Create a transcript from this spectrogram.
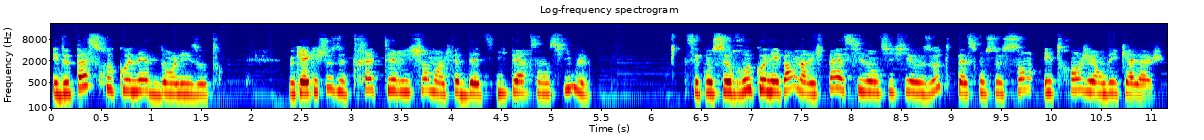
et de ne pas se reconnaître dans les autres. Donc il y a quelque chose de très terrifiant dans le fait d'être hypersensible c'est qu'on se reconnaît pas, on n'arrive pas à s'identifier aux autres parce qu'on se sent étrange et en décalage.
